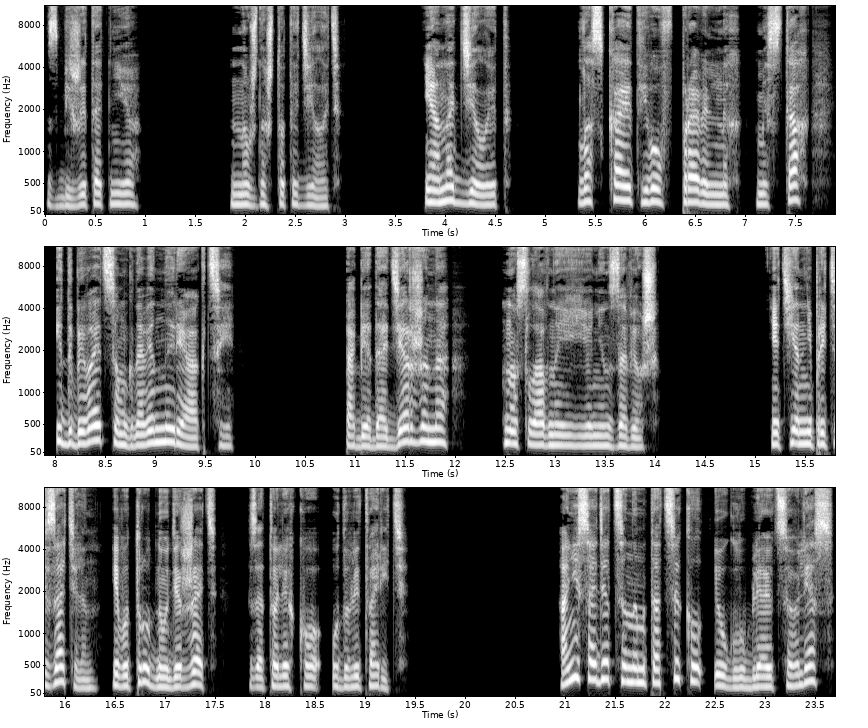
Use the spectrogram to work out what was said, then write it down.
сбежит от нее. Нужно что-то делать. И она делает. Ласкает его в правильных местах и добивается мгновенной реакции. Победа одержана, но славно ее не назовешь. Этьен непритязателен, его трудно удержать, зато легко удовлетворить. Они садятся на мотоцикл и углубляются в лес,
